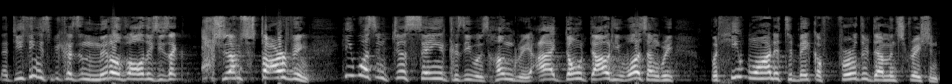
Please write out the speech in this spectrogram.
Now, do you think it's because in the middle of all this, he's like, Actually, I'm starving? He wasn't just saying it because he was hungry. I don't doubt he was hungry, but he wanted to make a further demonstration.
